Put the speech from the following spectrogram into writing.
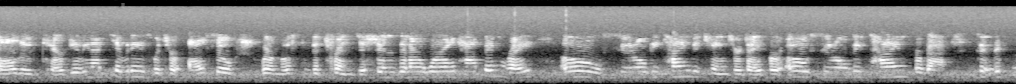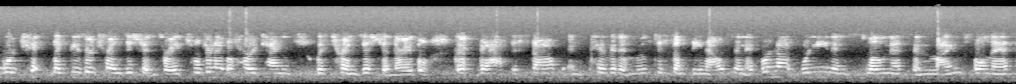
all those caregiving activities, which are also where most of the transitions in our world happen, right? Oh, soon it'll be time to change your diaper. Oh, soon it'll be time for that. So we're like these are transitions, right? Children have a hard time with transition. They're able, they have have to stop and pivot and move to something else. And if we're not bringing in slowness and mindfulness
